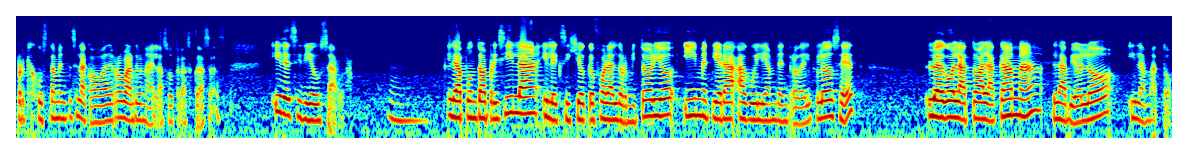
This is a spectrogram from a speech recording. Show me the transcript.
porque justamente se la acababa de robar de una de las otras casas, y decidió usarla. Le apuntó a Priscila y le exigió que fuera al dormitorio y metiera a William dentro del closet. Luego la ató a la cama, la violó y la mató.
